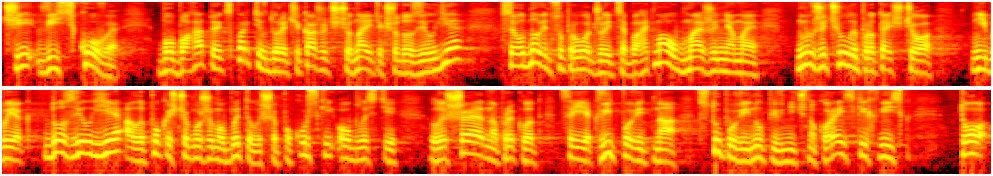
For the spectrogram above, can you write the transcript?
чи військове. Бо багато експертів, до речі, кажуть, що навіть якщо дозвіл є, все одно він супроводжується багатьма обмеженнями. Ми вже чули про те, що ніби як дозвіл є, але поки що можемо бити лише по Курській області, лише, наприклад, це як відповідь на вступ у війну північно-корейських військ. То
